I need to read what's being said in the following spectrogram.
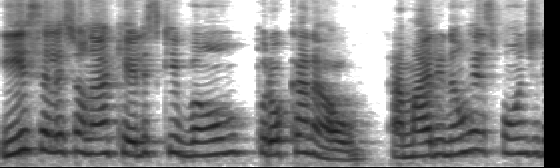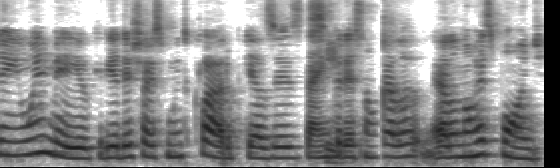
e selecionar aqueles que vão para o canal. A Mari não responde nenhum e-mail, eu queria deixar isso muito claro, porque às vezes dá a Sim. impressão que ela, ela não responde.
